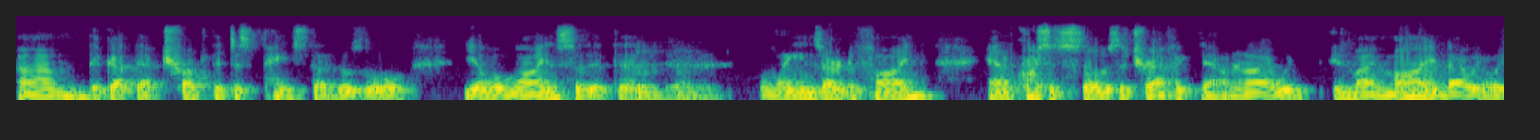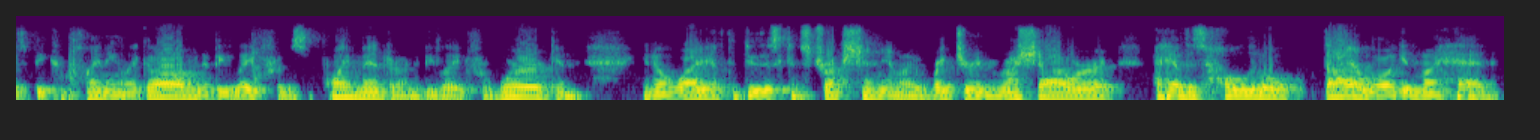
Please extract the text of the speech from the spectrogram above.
um, they've got that truck that just paints the, those little yellow lines so that the, mm-hmm. uh, the lanes are defined. And of course, it slows the traffic down. And I would, in my mind, I would always be complaining, like, oh, I'm going to be late for this appointment or I'm going to be late for work. And, you know, why do you have to do this construction, you know, right during rush hour? I'd have this whole little dialogue in my head.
